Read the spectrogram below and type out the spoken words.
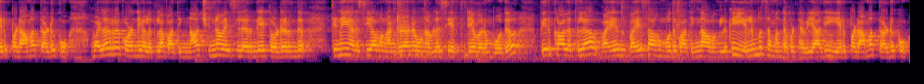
ஏற்படாமல் தடுக்கும். வளர்கிற குழந்தைகளுக்குலாம் பார்த்தீங்கன்னா சின்ன வயசுலேருந்தே தொடர்ந்து திணை அரிசி அவங்க அன்றாட உணவில் சேர்த்துட்டே வரும்போது பிற்காலத்தில் வயசு வயசாகும் போது பார்த்தீங்கன்னா அவங்களுக்கு எலும்பு சம்பந்தப்பட்ட வியாதி ஏற்படாமல் தடுக்கும்.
